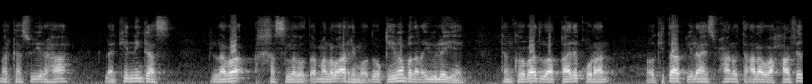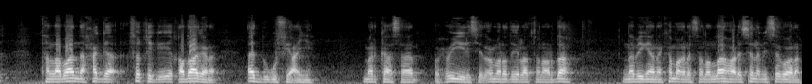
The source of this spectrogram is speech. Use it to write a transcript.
markaasuu yihi ha laakiin ninkaas laba khasladood ama laba arrimood oo qiimo badan ayuu leeyahay. Tan koobaad waa qaari qur'aan oo kitaabka ilahi subxana wa tacala waa xaafid tan labaadna xagga fiqiga iyo qadaagana aad bu ugu fiican yahay. Markaasaa wuxuu yihi sayd cumar radi allahu tan arda nabigaana ka maqlay sala allahu alay slam isagoo la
